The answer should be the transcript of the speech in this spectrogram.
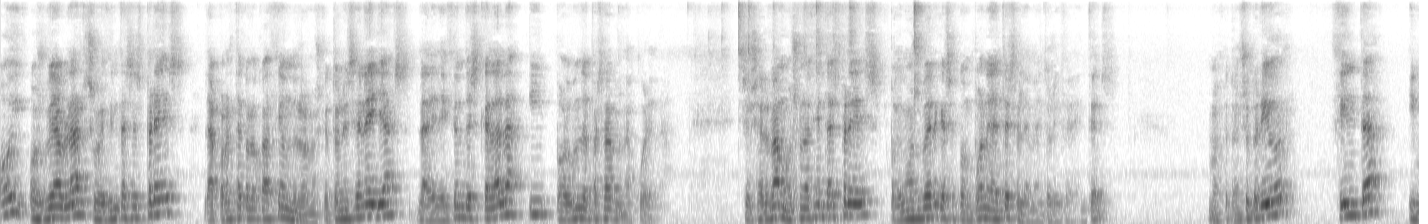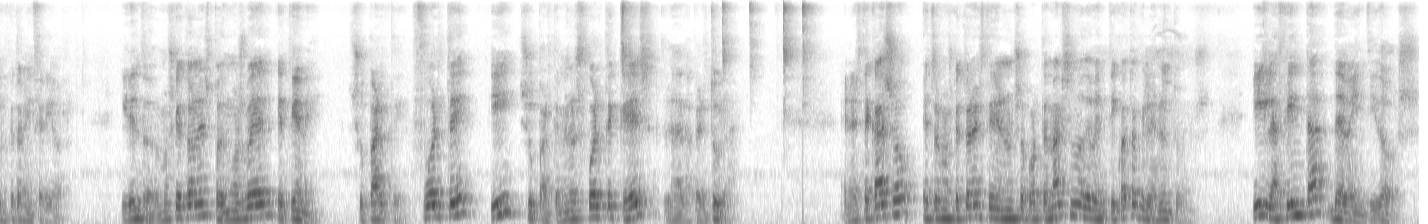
Hoy os voy a hablar sobre cintas express, la correcta colocación de los mosquetones en ellas, la dirección de escalada y por dónde pasar la cuerda. Si observamos una cinta express, podemos ver que se compone de tres elementos diferentes. Mosquetón superior, cinta y mosquetón inferior. Y dentro de los mosquetones podemos ver que tiene su parte fuerte y su parte menos fuerte, que es la de la apertura. En este caso, estos mosquetones tienen un soporte máximo de 24 kN y la cinta de 22,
